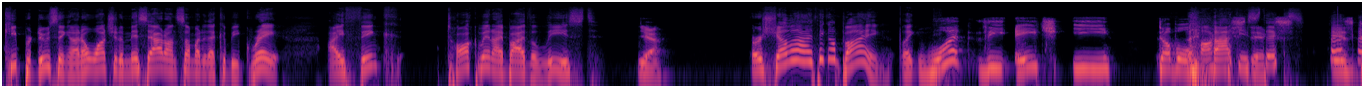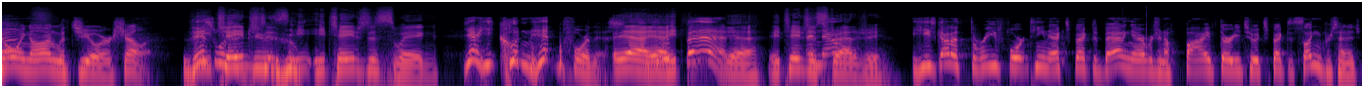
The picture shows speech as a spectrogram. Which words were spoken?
keep producing, and I don't want you to miss out on somebody that could be great. I think Tauchman I buy the least. Yeah. Urshela, I think I'm buying. Like What the H E double hockey, hockey sticks, sticks. is going on with Gio Urshela? This he was a dude his who, he, he changed his swing. Yeah, he couldn't hit before this. Yeah, yeah, he bad. Yeah, he changed And his strategy. He's got a 314 expected batting average and a 532 expected slugging percentage.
